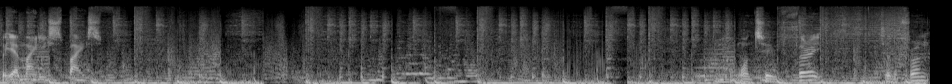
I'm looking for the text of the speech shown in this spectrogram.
But yeah, mainly space. One, two, three, to the front.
